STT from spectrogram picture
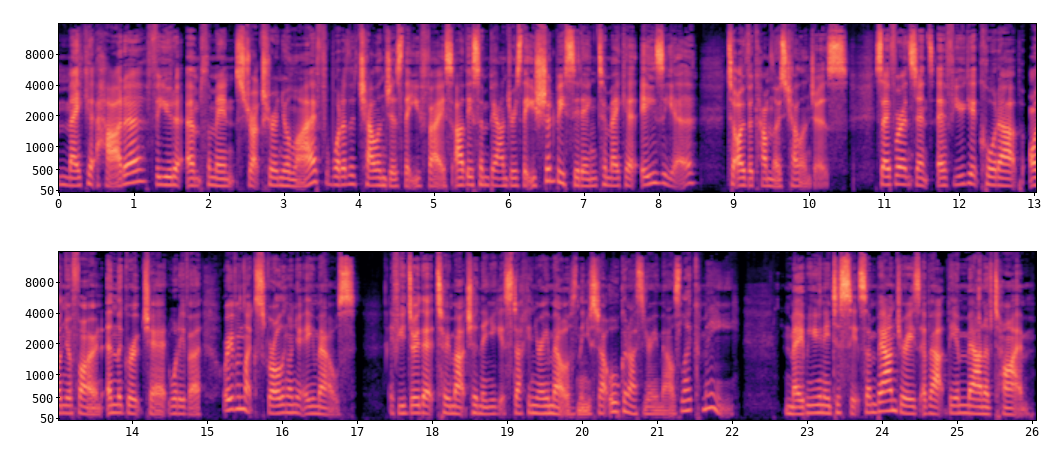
make it harder for you to implement structure in your life? What are the challenges that you face? Are there some boundaries that you should be setting to make it easier to overcome those challenges? Say, for instance, if you get caught up on your phone, in the group chat, whatever, or even like scrolling on your emails, if you do that too much and then you get stuck in your emails and then you start organizing your emails, like me, maybe you need to set some boundaries about the amount of time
